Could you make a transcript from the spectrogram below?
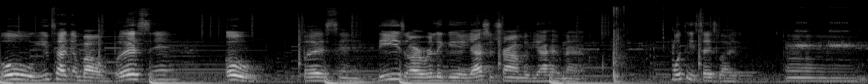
Oh, you talking about bussing? Oh, bussing. These are really good. Y'all should try them if y'all have not. What these taste like? Um,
